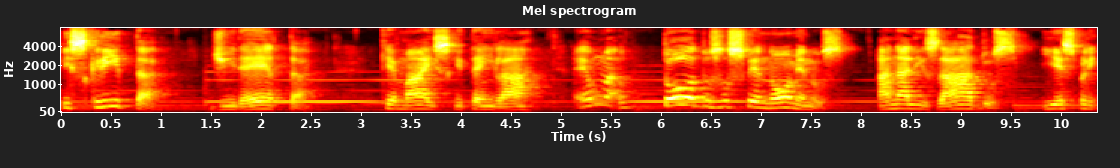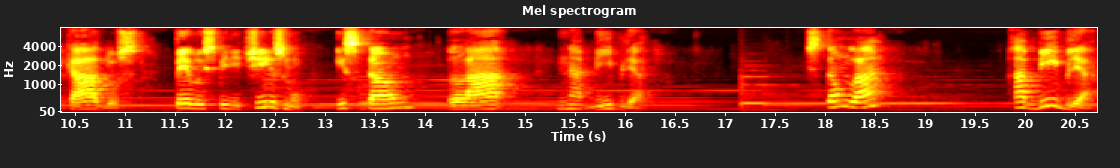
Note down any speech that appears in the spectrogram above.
escrita direta, que mais que tem lá? É uma, todos os fenômenos analisados e explicados pelo Espiritismo estão lá na Bíblia. Estão lá. A Bíblia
